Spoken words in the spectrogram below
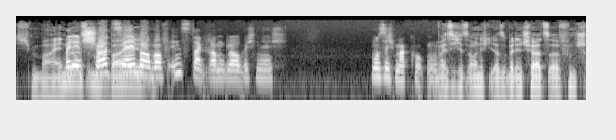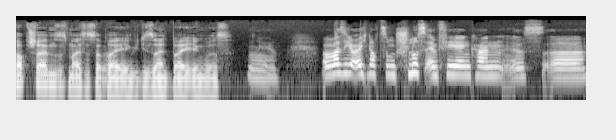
Ich meine, bei den Shirts bei, selber, aber auf Instagram glaube ich nicht. Muss ich mal gucken. Weiß ich jetzt auch nicht. Also bei den Shirts äh, vom Shop schreiben sie es meistens dabei, irgendwie designt bei irgendwas. Naja. Aber was ich euch noch zum Schluss empfehlen kann, ist. Äh.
